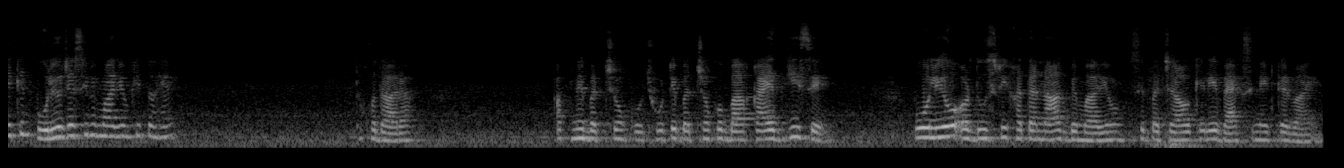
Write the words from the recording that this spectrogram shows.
लेकिन पोलियो जैसी बीमारियों की तो है। तो खुदारा, अपने बच्चों को, छोटे बच्चों को बाकायदगी से पोलियो और दूसरी ख़तरनाक बीमारियों से बचाव के लिए वैक्सीनेट करवाएँ।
